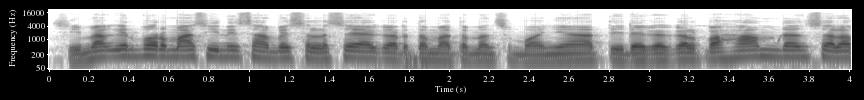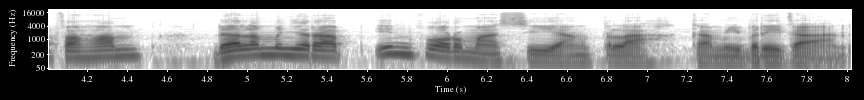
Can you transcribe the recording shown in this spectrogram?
Simak informasi ini sampai selesai agar teman-teman semuanya tidak gagal paham dan salah paham dalam menyerap informasi yang telah kami berikan.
